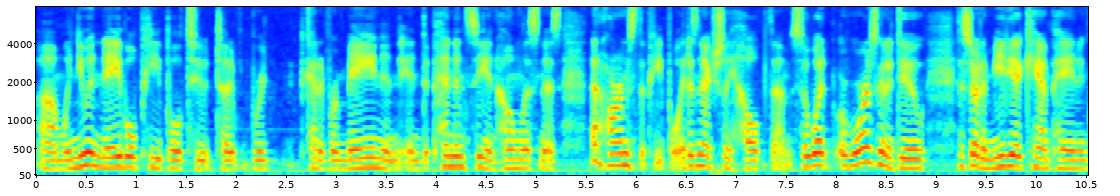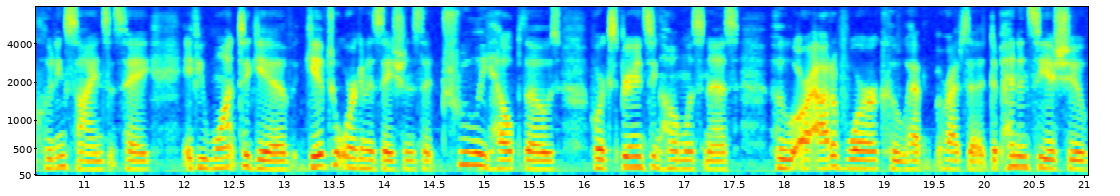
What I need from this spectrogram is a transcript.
Um, when you enable people to to re- kind of remain in, in dependency and homelessness, that harms the people. It doesn't actually help them. So, what Aurora is going to do is start a media campaign, including signs that say, if you want to give, give to organizations that truly help those who are experiencing homelessness, who are out of work, who have perhaps a dependency issue,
